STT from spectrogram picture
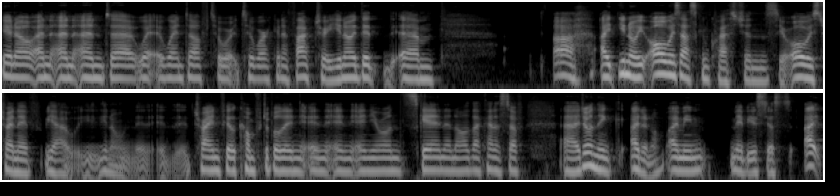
you know, and and and uh, w- went off to work to work in a factory. You know that. Um, uh, I, you know, you're always asking questions. You're always trying to, yeah, you know, try and feel comfortable in in in, in your own skin and all that kind of stuff. Uh, I don't think, I don't know. I mean, maybe it's just I.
